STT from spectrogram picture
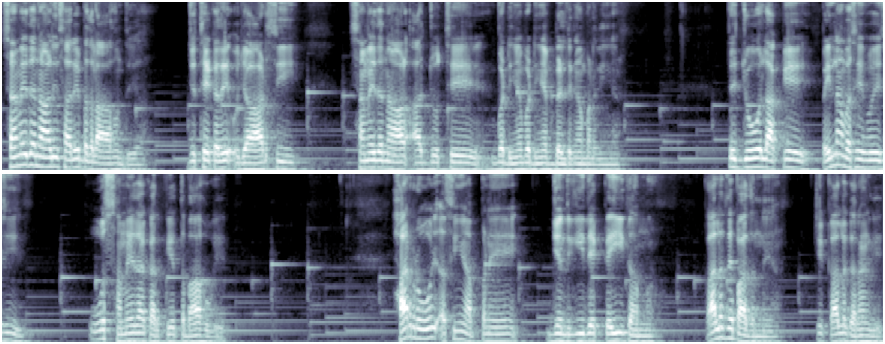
ਸਮੇਂ ਦੇ ਨਾਲ ਹੀ ਸਾਰੇ ਬਦਲਾਅ ਹੁੰਦੇ ਆ। ਜਿੱਥੇ ਕਦੇ ਉਜਾੜ ਸੀ, ਸਮੇਂ ਦੇ ਨਾਲ ਅੱਜ ਉੱਥੇ ਵੱਡੀਆਂ ਵੱਡੀਆਂ ਬਿਲਡਿੰਗਾਂ ਬਣ ਗਈਆਂ। ਤੇ ਜੋ ਇਲਾਕੇ ਪਹਿਲਾਂ ਵਸੇ ਹੋਏ ਸੀ, ਉਹ ਸਮੇਂ ਦਾ ਕਰਕੇ ਤਬਾਹ ਹੋ ਗਏ। ਹਰ ਰੋਜ਼ ਅਸੀਂ ਆਪਣੇ ਜ਼ਿੰਦਗੀ ਦੇ ਕਈ ਕੰਮ ਕੱਲ ਤੇ ਪਾ ਦਿੰਨੇ ਆ ਕਿ ਕੱਲ ਕਰਾਂਗੇ।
